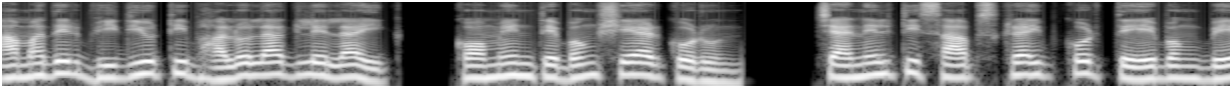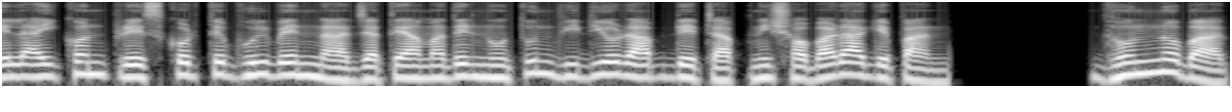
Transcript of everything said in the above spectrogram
আমাদের ভিডিওটি ভালো লাগলে লাইক, কমেন্ট এবং শেয়ার করুন। চ্যানেলটি সাবস্ক্রাইব করতে এবং বেল আইকন প্রেস করতে ভুলবেন না যাতে আমাদের নতুন ভিডিওর আপডেট আপনি সবার আগে পান। ধন্যবাদ।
